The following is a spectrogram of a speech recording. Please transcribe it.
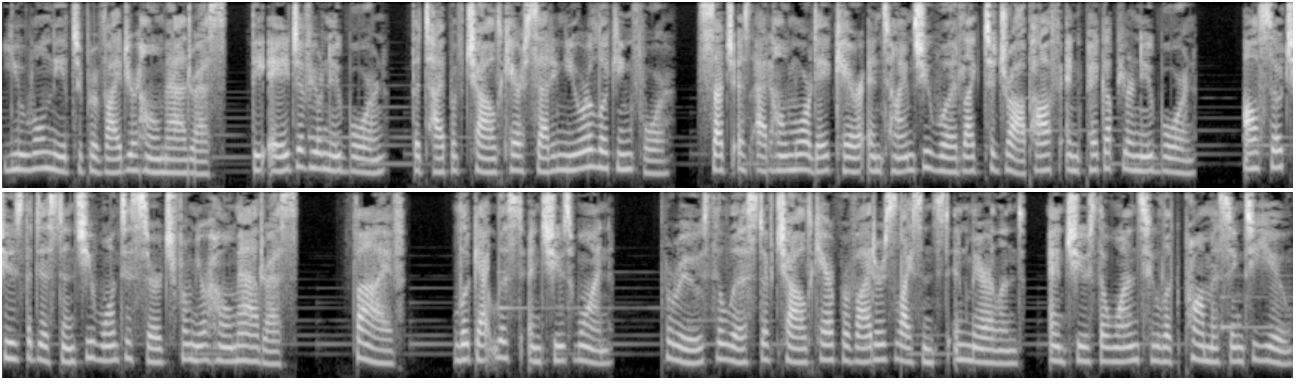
You will need to provide your home address, the age of your newborn, the type of childcare setting you are looking for, such as at home or daycare, and times you would like to drop off and pick up your newborn. Also choose the distance you want to search from your home address. 5. Look at list and choose one. Peruse the list of childcare providers licensed in Maryland, and choose the ones who look promising to you.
